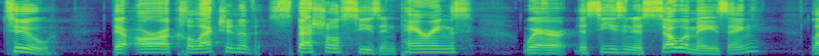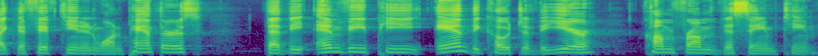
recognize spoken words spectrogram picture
Two, there are a collection of special season pairings where the season is so amazing like the 15 and 1 Panthers, that the MVP and the coach of the year come from the same team.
